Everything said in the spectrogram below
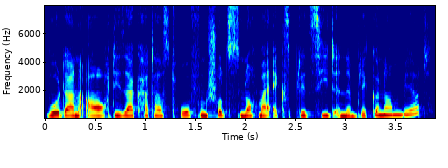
wo dann auch dieser Katastrophenschutz nochmal explizit in den Blick genommen wird?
